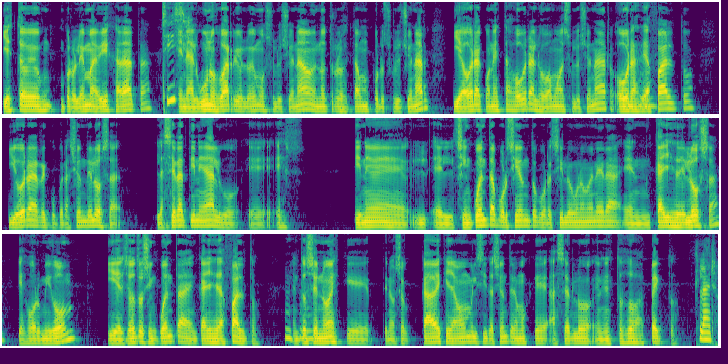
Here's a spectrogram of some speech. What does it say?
Y esto es un problema de vieja data. Sí, sí. En algunos barrios lo hemos solucionado, en otros lo estamos por solucionar. Y ahora con estas obras lo vamos a solucionar. Obras de asfalto y obras de recuperación de losa. La cera tiene algo, eh, es tiene el 50%, por decirlo de alguna manera, en calles de losa, que es hormigón, y el otro 50% en calles de asfalto. Entonces no es que, tenemos, o sea, cada vez que llamamos licitación tenemos que hacerlo en estos dos aspectos. Claro,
